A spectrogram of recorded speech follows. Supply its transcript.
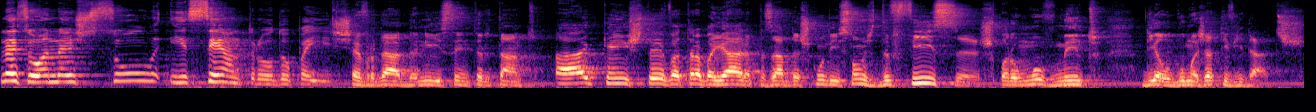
nas zonas sul e centro do país. É verdade, Anissa. Entretanto, há quem esteve a trabalhar, apesar das condições difíceis para o movimento de algumas atividades.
